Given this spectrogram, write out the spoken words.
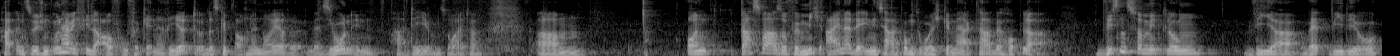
hat inzwischen unheimlich viele Aufrufe generiert und es gibt auch eine neuere Version in HD und so weiter. Ähm, und das war so für mich einer der Initialpunkte, wo ich gemerkt habe, hoppla, Wissensvermittlung via Webvideo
